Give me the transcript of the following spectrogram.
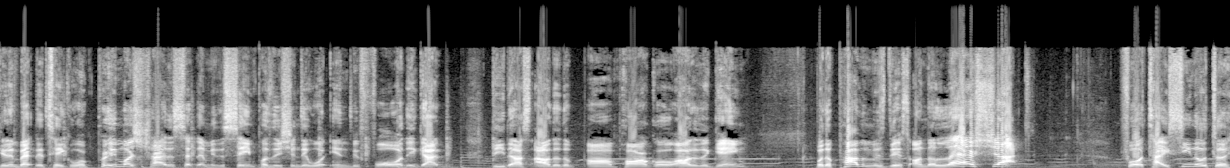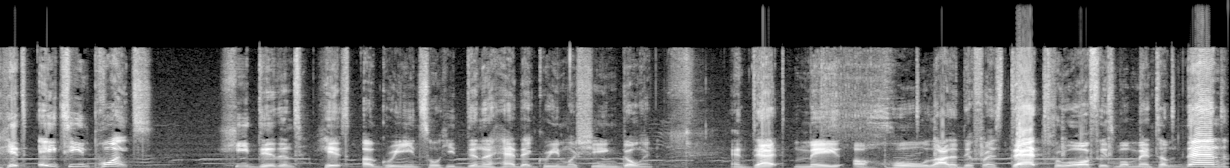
give them back the takeover. Pretty much try to set them in the same position they were in before they got DDoS out of the um, park or out of the game. But the problem is this on the last shot for Tyceno to hit 18 points, he didn't hit a green, so he didn't have that green machine going. And that made a whole lot of difference. That threw off his momentum. Then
